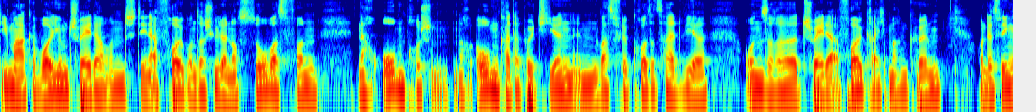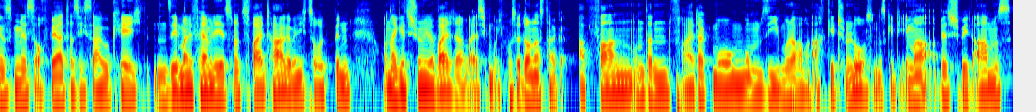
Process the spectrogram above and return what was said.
die Marke Volume Trader und den Erfolg unserer Schüler noch sowas von nach oben pushen, nach oben katapultieren, in was für kurzer Zeit wir unsere Trader erfolgreich machen können. Und deswegen ist mir es auch wert, dass ich sage, okay, ich dann sehe meine Family jetzt nur zwei Tage, wenn ich zurück bin, und dann geht es schon wieder weiter, weil ich, ich muss ja Donnerstag abfahren und dann Freitagmorgen um sieben oder auch acht geht schon los. Und es geht immer bis spät abends,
